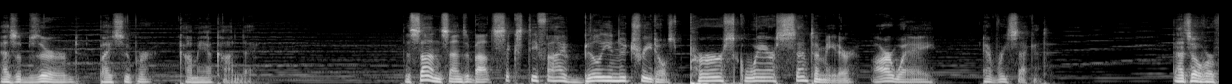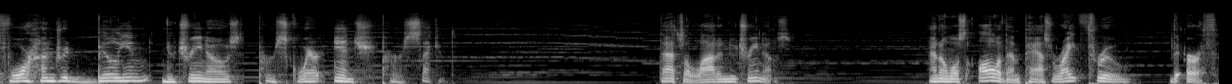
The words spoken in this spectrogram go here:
as observed by Super Kamiokande. The Sun sends about 65 billion neutrinos per square centimeter our way every second. That's over 400 billion neutrinos per square inch per second. That's a lot of neutrinos. And almost all of them pass right through the Earth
